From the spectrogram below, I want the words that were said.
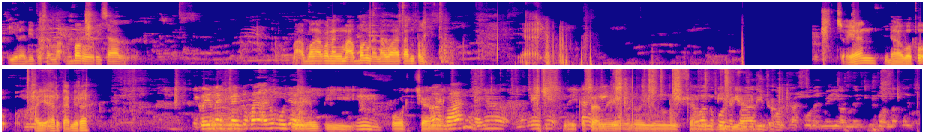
Itira dito sa Maabang, Rizal. Maabang ako ng maabang, nanawatan pala ito. Yan. So, yan, Dawa po. IR camera. Ikaw yung mas kwento ka na ano mo dyan. 2MP 4 channel. Kuhan, ganyan. Nag-ready. May kasama yung ano yung isang DVR dito. na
